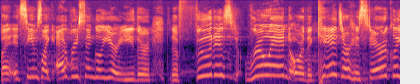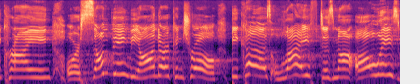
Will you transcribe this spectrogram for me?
but it seems like every single year either the food is ruined or the kids are hysterically crying or something beyond our control because life does not always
